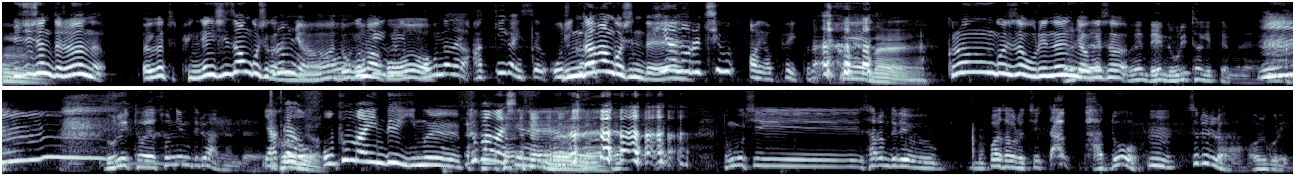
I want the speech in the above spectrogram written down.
음. 뮤지션들은 여기가 굉장히 신성한 곳이거든요. 그럼요. 녹음하고 더군다나 악기가 있어요. 민감한 곳인데 피아노를 치고 아 옆에 있구나. 예. 네. 그런 곳에서 우리는 여기서 왜내 놀이터기 때문에 음. 놀이터에 손님들이 왔는데 약간 그럼요. 오, 픈 마인드임을 표방하시는. 네. 동국 씨 사람들이 못 봐서 그렇지 딱 봐도 음. 스릴러야 얼굴이.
